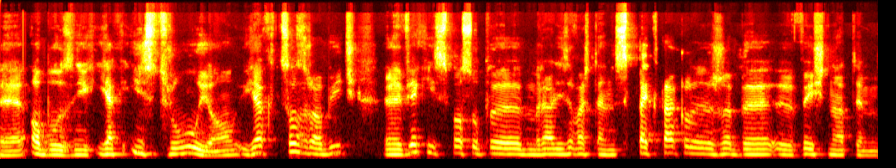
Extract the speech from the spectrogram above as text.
y, obu z nich, jak instruują, jak co zrobić, y, w jaki sposób y, realizować ten spektakl, żeby wyjść na tym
